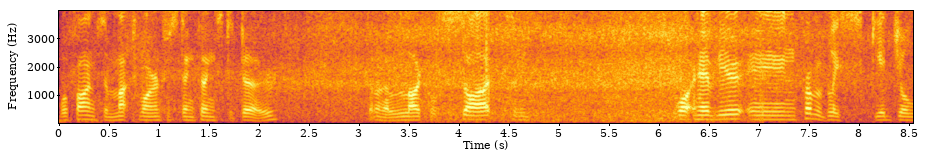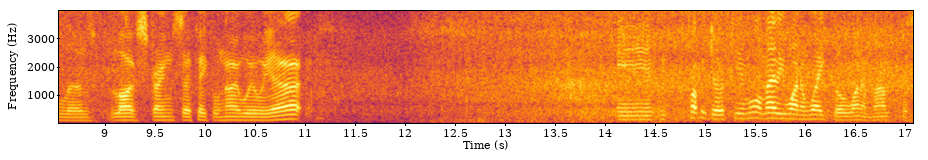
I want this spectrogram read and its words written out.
we'll find some much more interesting things to do. Some of the local sites and what have you, and probably schedule the live stream so people know where we are. And probably do a few more, maybe one a week or one a month, because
